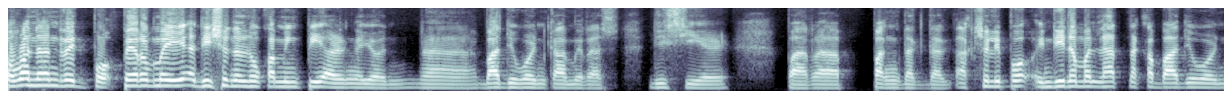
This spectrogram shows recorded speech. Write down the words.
Uh, 100 po. Pero may additional ho kaming PR ngayon na body-worn cameras this year para pangdagdag. Actually po, hindi naman lahat naka-body-worn.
